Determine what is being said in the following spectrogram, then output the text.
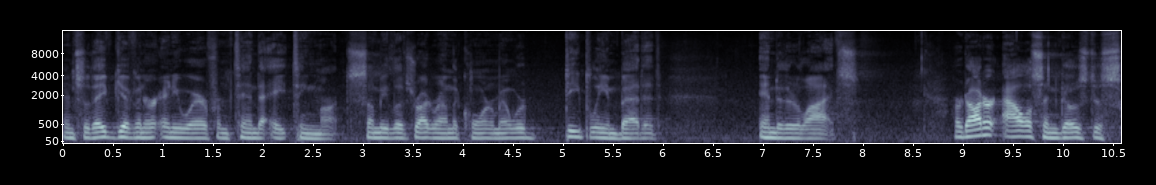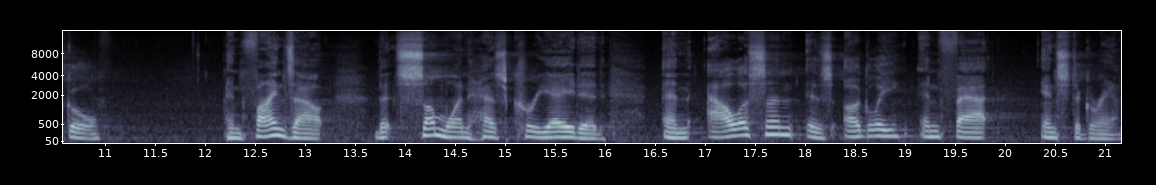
And so they've given her anywhere from 10 to 18 months. Somebody lives right around the corner, man. We're deeply embedded into their lives. Her daughter Allison goes to school and finds out that someone has created an Allison is ugly and fat Instagram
